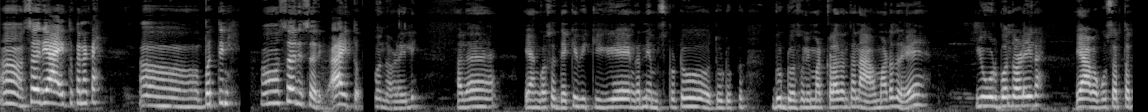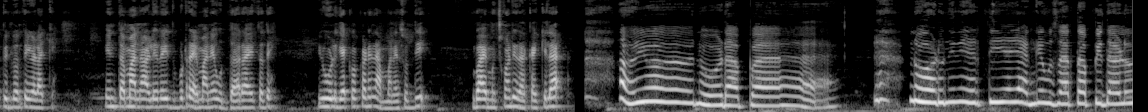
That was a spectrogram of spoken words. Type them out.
ಹಾಂ ಸರಿ, ಆಯಿತು ಕನಕ ಬರ್ತೀನಿ. ಹ್ಞೂ, ಸರಿ ಸರಿ, ಆಯಿತು. ಬಂದವಳೆ ಇಲ್ಲಿ. ಅಲ್ಲ, ಹೆಂಗೋ ಸದ್ಯಕ್ಕೆ ವಿಕ್ಕಿಗೆ ಹೆಂಗ ನೆಮ್ಸ್ಬಿಟ್ಟು ದುಡ್ಡು ದುಡ್ಡು ವಸೂಲಿ ಮಾಡ್ಕೊಳ್ಳೋದಂತ ನಾವು ಮಾಡಿದ್ರೆ ಇವಳು ಬಂದವಳೆ ಈಗ. ಯಾವಾಗೂ ಸರ್ ತಪ್ಪಿದ್ಲು ಅಂತ ಹೇಳಕ್ಕೆ. ಇಂಥ ಮನೆ ಇದ್ಬಿಟ್ರೆ ಮನೆ ಉದ್ಧಾರ ಆಯ್ತದೆ. ಇವಳಿಗೆ ಕಡೆ ನಮ್ಮ ಮನೆ ಸುದ್ದಿ. ಬಾಯಿ ಮುಚ್ಕೊಂಡು ಇರಕ್ಕಾಕಿಲ್ಲ ಅಯ್ಯೋ ನೋಡಪ್ಪ. ನೋಡು ನೀನು ಹೇಳ್ತೀಯ ಹಂಗೆ ಉಸಾರ್ ತಪ್ಪಿದ್ದಾಳು.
